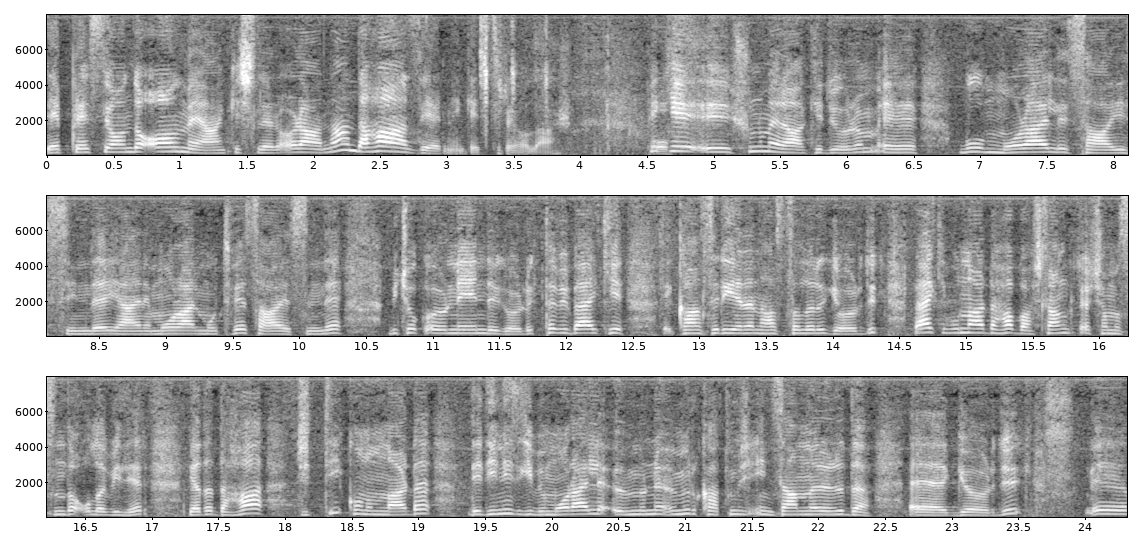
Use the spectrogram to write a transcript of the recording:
depresyonda olmayan kişileri oranla daha az yerine getiriyorlar. Peki e, şunu merak ediyorum. E, bu moral sayesinde yani moral motive sayesinde birçok örneğini de gördük. Tabii belki e, kanseri yenen hastaları gördük. Belki bunlar daha başlangıç aşamasında olabilir ya da daha ciddi konumlarda dediğiniz gibi moralle ömrüne ömür katmış insanları da e, gördük. E,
